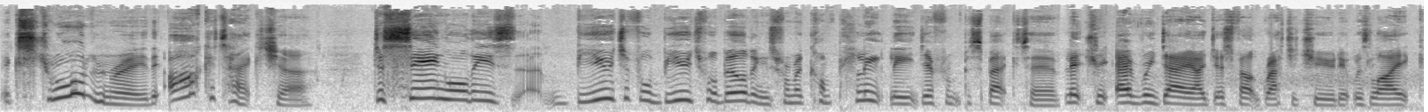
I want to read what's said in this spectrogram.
extraordinary. The architecture, just seeing all these uh, beautiful, beautiful buildings from a completely different perspective. Literally every day I just felt gratitude. It was like,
